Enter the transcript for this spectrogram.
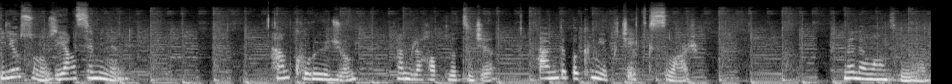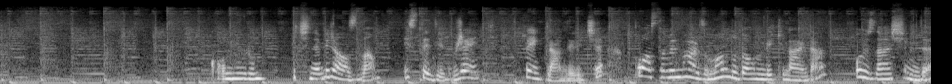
Biliyorsunuz Yasemin'in hem koruyucu hem rahatlatıcı hem de bakım yapıcı etkisi var. Ve lavanta koyuyorum. İçine biraz da istediğim renk, renklendirici. Bu aslında benim her zaman dudağımdakilerden. O yüzden şimdi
